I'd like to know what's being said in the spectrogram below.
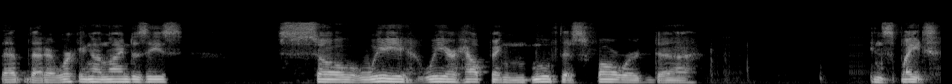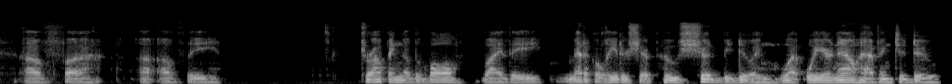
that, that are working on Lyme disease. So we we are helping move this forward uh, in spite of uh, of the dropping of the ball by the medical leadership who should be doing what we are now having to do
